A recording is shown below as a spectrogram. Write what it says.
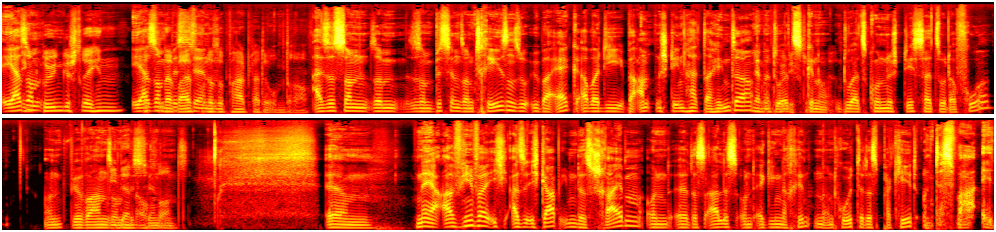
Eher so, grün gestrichen, eher so ein bisschen- oder so Palplatte oben drauf. also so ein, so, ein, so ein bisschen so ein Tresen so über Eck, aber die Beamten stehen halt dahinter Ja, und du als, genau, du als Kunde stehst halt so davor und wir waren so Wie ein denn auch bisschen. Ähm, naja, auf jeden Fall, ich, also ich gab ihm das Schreiben und äh, das alles und er ging nach hinten und holte das Paket und das war, ey,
